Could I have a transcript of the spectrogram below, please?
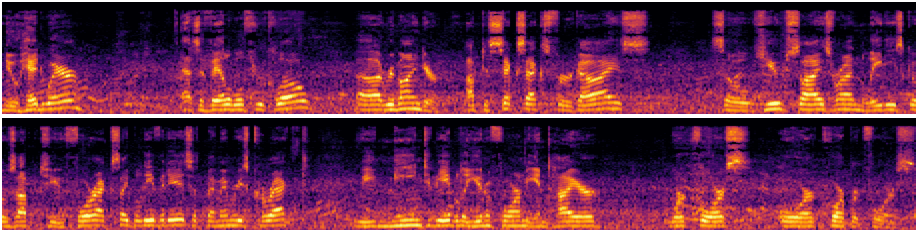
New headwear, that's available through KLO. Uh, reminder, up to 6X for guys. So huge size run. Ladies goes up to 4X, I believe it is, if my memory is correct. We mean to be able to uniform the entire workforce or corporate force.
